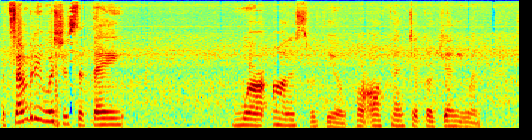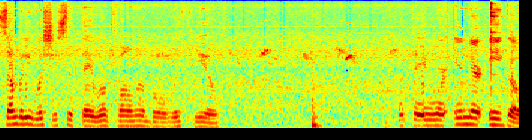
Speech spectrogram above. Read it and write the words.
but somebody wishes that they were honest with you or authentic or genuine. Somebody wishes that they were vulnerable with you. But they were in their ego,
